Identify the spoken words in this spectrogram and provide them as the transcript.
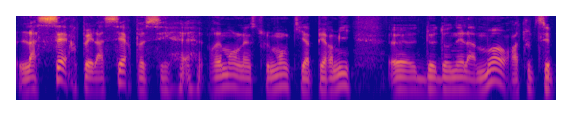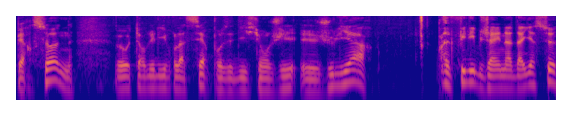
La Serpe, et la Serpe, c'est vraiment l'instrument qui a permis euh, de donner la mort à toutes ces personnes. Euh, auteur du livre La Serpe aux éditions Julliard. Philippe Jaénada, il y a ce,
